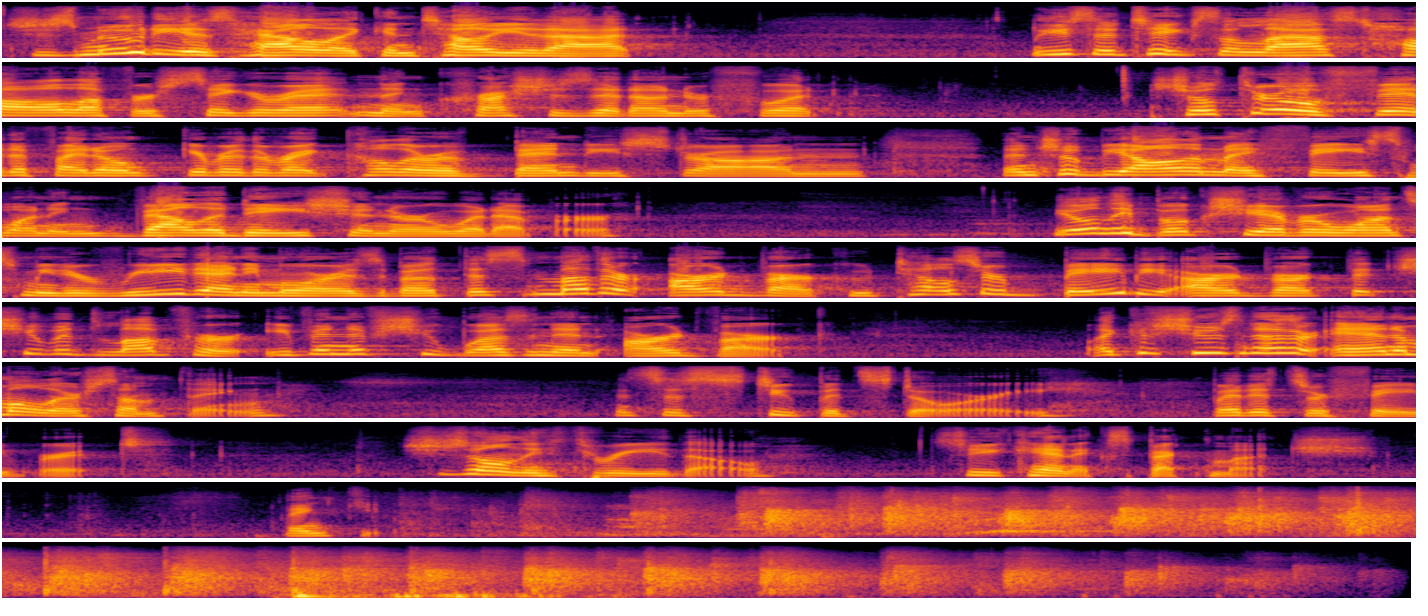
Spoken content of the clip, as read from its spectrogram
She's moody as hell, I can tell you that. Lisa takes the last haul off her cigarette and then crushes it underfoot. She'll throw a fit if I don't give her the right color of bendy straw, and then she'll be all in my face wanting validation or whatever. The only book she ever wants me to read anymore is about this mother aardvark who tells her baby aardvark that she would love her even if she wasn't an aardvark. Like if she was another animal or something. It's a stupid story, but it's her favorite. She's only three, though, so you can't expect much. Thank you.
